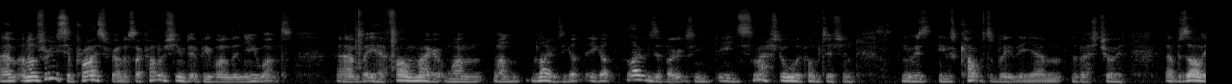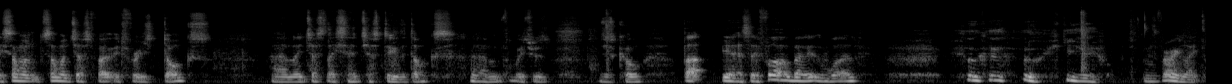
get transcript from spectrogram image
Um, and I was really surprised to be honest. I kind of assumed it would be one of the new ones. Um, but yeah, Farmer Maggot won won loads. He got he got loads of votes. He, he smashed all the competition. He was he was comfortably the um, the best choice. Uh, bizarrely, someone someone just voted for his dogs. Um, they just they said just do the dogs, um, which was just cool. But yeah, so Farmer Maggot won. Okay, oh, It's very late.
